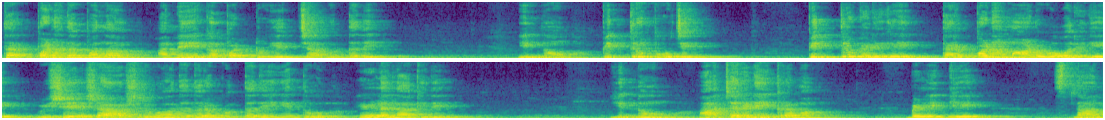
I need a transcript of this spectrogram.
ತರ್ಪಣದ ಫಲ ಅನೇಕ ಪಟ್ಟು ಹೆಚ್ಚಾಗುತ್ತದೆ. ಇನ್ನು ಪಿತೃಪೂಜೆ ಪಿತೃಗಳಿಗೆ ತರ್ಪಣ ಮಾಡುವವರಿಗೆ ವಿಶೇಷ ಆಶೀರ್ವಾದ ದೊರಕುತ್ತದೆ ಎಂದು ಹೇಳಲಾಗಿದೆ. ಇನ್ನು ಆಚರಣೆ ಕ್ರಮ. ಬೆಳಿಗ್ಗೆ ಸ್ನಾನ.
